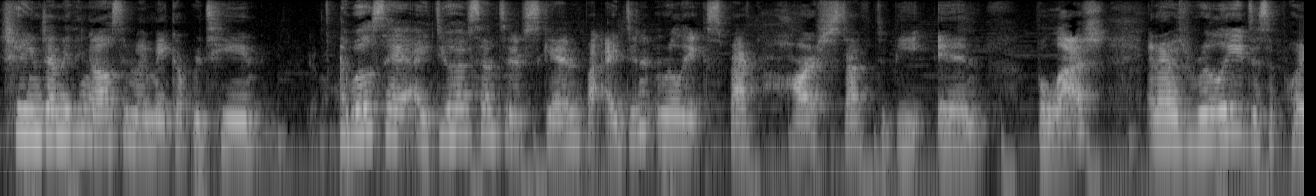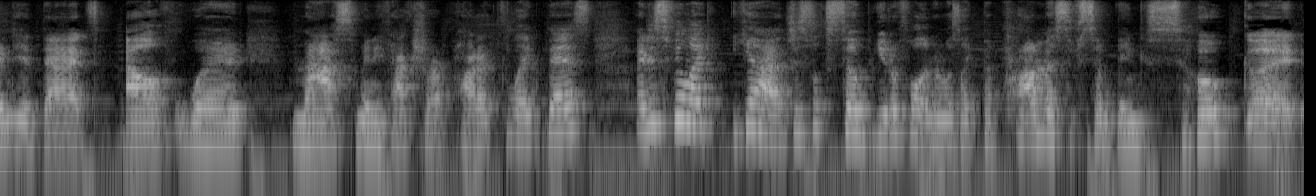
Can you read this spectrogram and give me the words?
changed anything else in my makeup routine. I will say I do have sensitive skin, but I didn't really expect harsh stuff to be in blush. And I was really disappointed that e.l.f. would mass manufacture a product like this. I just feel like, yeah, it just looks so beautiful and it was like the promise of something so good.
